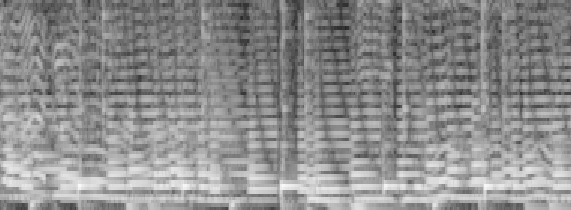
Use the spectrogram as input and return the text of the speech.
জানো তুমি গো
